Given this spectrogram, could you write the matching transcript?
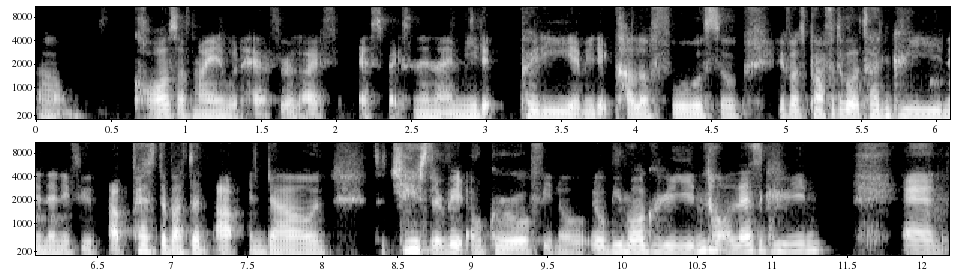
um, course of mine would have real life aspects. And then I made it pretty, I made it colorful. So if it was profitable, turn green. And then if you up, press the button up and down to change the rate of growth, you know, it'll be more green or less green. And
